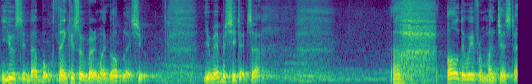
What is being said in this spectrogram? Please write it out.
used in that book. Thank you so very much. God bless you. You may be seated, sir. Uh, all the way from Manchester,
